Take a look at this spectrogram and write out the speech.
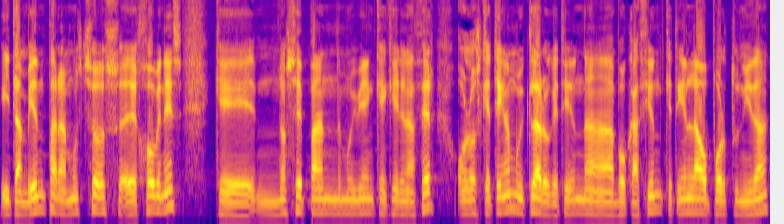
y también para muchos eh, jóvenes que no sepan muy bien qué quieren hacer o los que tengan muy claro que tienen una vocación, que tienen la oportunidad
